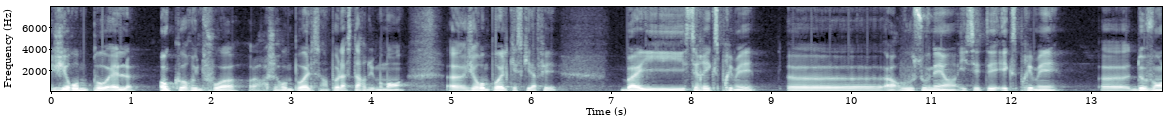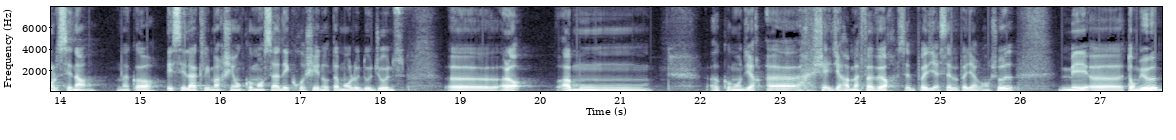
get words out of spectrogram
Jérôme Poel, encore une fois. Alors Jérôme Poel, c'est un peu la star du moment. Hein. Euh, Jérôme Poel, qu'est-ce qu'il a fait? Bah, Il s'est réexprimé. Euh, alors vous vous souvenez, hein, il s'était exprimé euh, devant le Sénat, d'accord? Et c'est là que les marchés ont commencé à décrocher, notamment le Dow Jones. alors, à mon... comment dire J'allais dire à ma faveur, ça ne veut veut pas dire grand-chose. Mais tant mieux,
